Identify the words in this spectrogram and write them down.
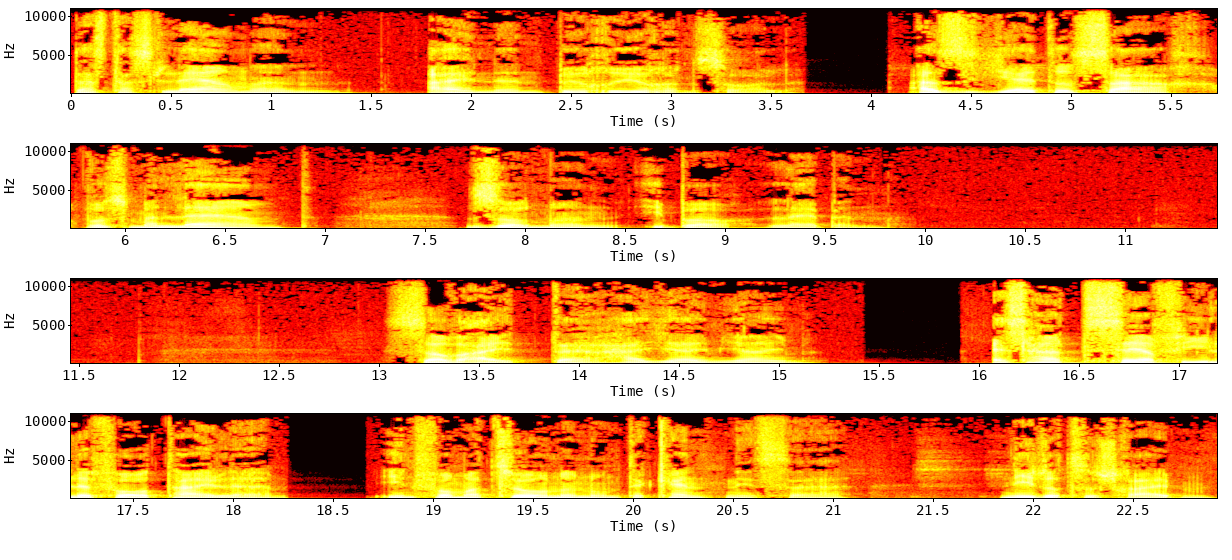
dass das Lernen einen berühren soll. Als jeder Sach, was man lernt, soll man überleben. Soweit der Hayim Yaim. Es hat sehr viele Vorteile, Informationen und Erkenntnisse niederzuschreiben.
